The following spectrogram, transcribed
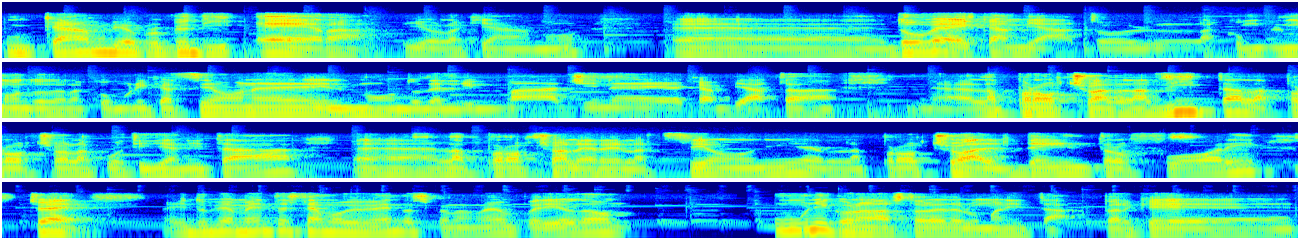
un cambio proprio di era, io la chiamo, eh, dove è cambiato la, il mondo della comunicazione, il mondo dell'immagine, è cambiato eh, l'approccio alla vita, l'approccio alla quotidianità, eh, l'approccio alle relazioni, l'approccio al dentro, fuori. Cioè, indubbiamente stiamo vivendo, secondo me, un periodo unico nella storia dell'umanità, perché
